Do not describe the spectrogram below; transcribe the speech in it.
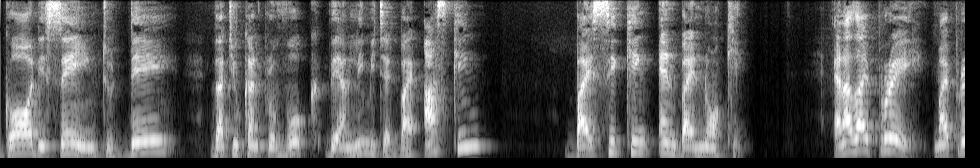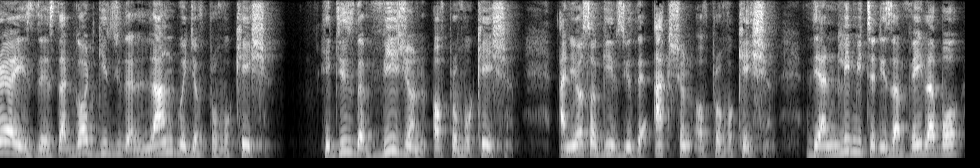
God is saying today that you can provoke the unlimited by asking, by seeking, and by knocking. And as I pray, my prayer is this that God gives you the language of provocation, He gives you the vision of provocation, and He also gives you the action of provocation. The unlimited is available.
